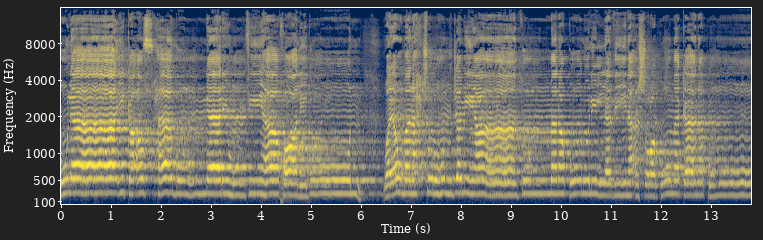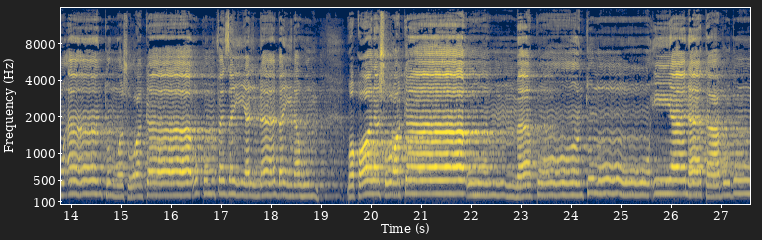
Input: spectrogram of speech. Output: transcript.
أولئك أصحاب النار هم فيها خالدون ويوم نحشرهم جميعا ثم نقول للذين أشركوا مكانكم أنتم وشركاؤكم فزيلنا بينهم وقال شركاؤهم ما كنتم إيانا تعبدون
